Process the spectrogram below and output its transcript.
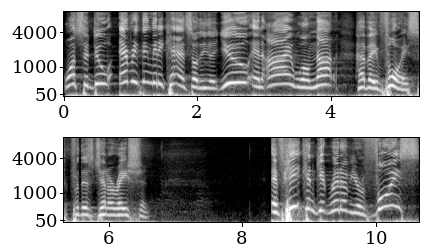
wants to do everything that he can so that you and I will not have a voice for this generation. If he can get rid of your voice,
